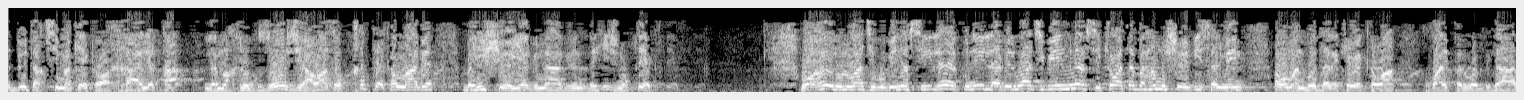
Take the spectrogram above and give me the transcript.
دو تقسیمەکەیەکەوە خالقة لمخلوق زور جیاواز و قد تێکەڵ نابێ بە هیچ شوێ ناگرن لە هیچ نقطەیەک وغير الواجب بنفسه لا يكون إلا بالواجب من نفسه كوا تبهم الشيء بي سلمين أو من بودر كوا كوا خواي پروردگار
